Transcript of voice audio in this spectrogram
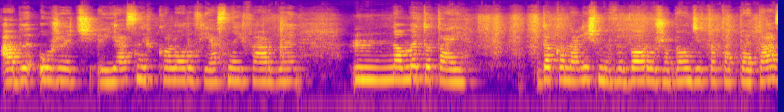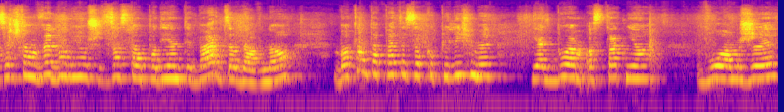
aby użyć jasnych kolorów, jasnej farby. Mm, No my tutaj dokonaliśmy wyboru, że będzie to tapeta. Zresztą wybór już został podjęty bardzo dawno, bo tą tapetę zakupiliśmy, jak byłam ostatnio w Łomży.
